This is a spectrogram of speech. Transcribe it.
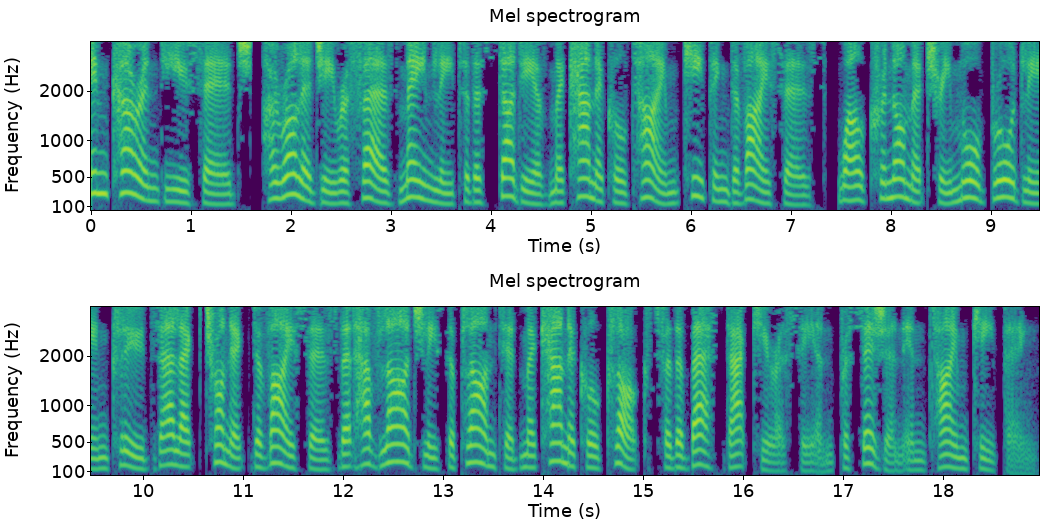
In current usage, horology refers mainly to the study of mechanical time-keeping devices, while chronometry more broadly includes electronic devices that have largely supplanted mechanical clocks for the best accuracy and precision in timekeeping.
